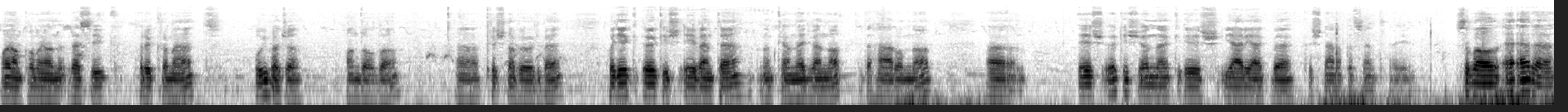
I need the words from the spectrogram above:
olyan komolyan veszik parikramát, újvagya Andalba, Krishna völgybe, hogy ők, ők is évente, nem kell 40 nap, de három nap, és ők is jönnek és járják be Krishnának a szent helyét. Szóval e- erre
